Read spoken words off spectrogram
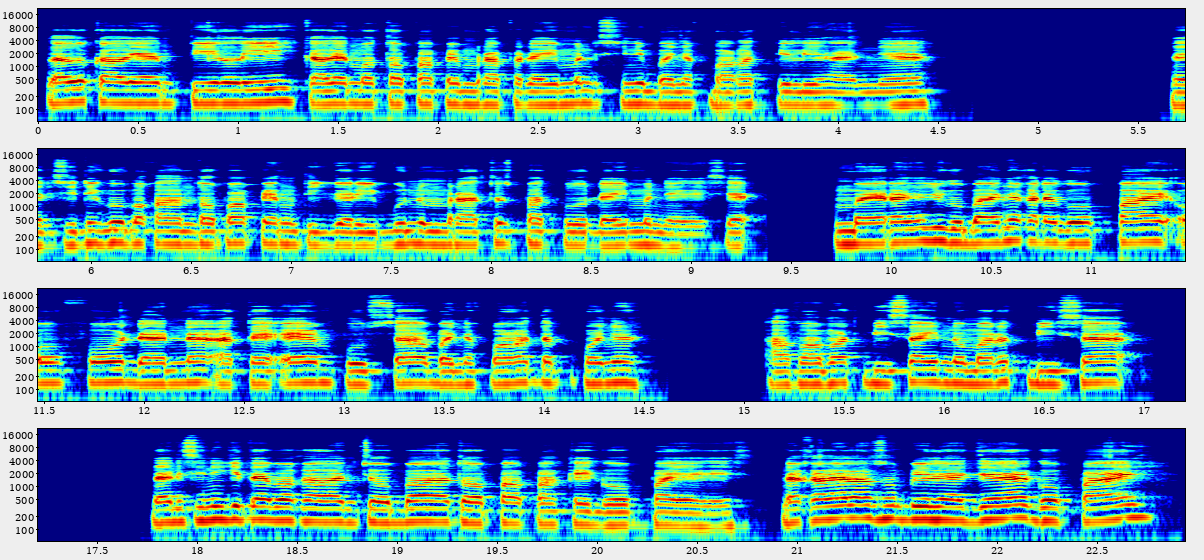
lalu kalian pilih kalian mau top up yang berapa diamond. Di sini banyak banget pilihannya. Nah di sini gue bakalan top up yang 3640 diamond ya guys ya. Pembayarannya juga banyak ada GoPay, OVO, Dana, ATM, Pulsa, banyak banget dah pokoknya. Alfamart bisa, Indomaret bisa, Nah, di sini kita bakalan coba atau apa pakai GoPay ya, guys. Nah, kalian langsung pilih aja GoPay.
